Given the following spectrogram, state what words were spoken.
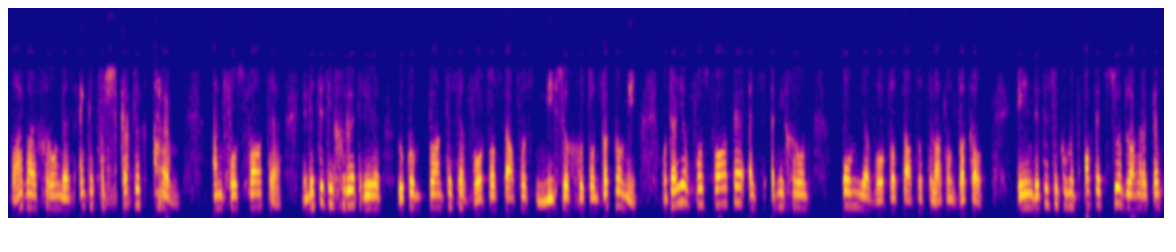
baie baie gronde is eintlik verskriklik arm aan fosfate. En dit is die groot rede hoekom plante se wortelstelsels nie so goed ontwikkel nie. Onthou jou fosfate is in die grond om jou wortelstelsels te laat ontwikkel. En dit is hoekom dit altyd so belangrik is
